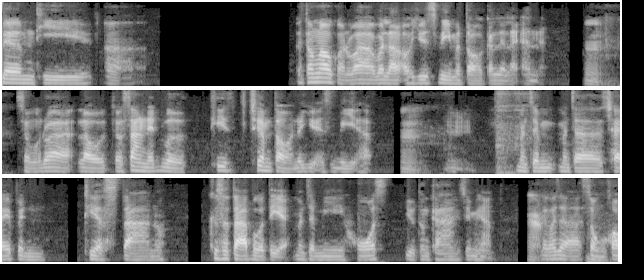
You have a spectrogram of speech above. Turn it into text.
เดิมทีอ่าต้องเล่าก่อนว่าเวลาเอา USB มาต่อกันหลาย ๆ อันน่ะอืมสมมติว่าเราจะสร้าง network ที่เชื่อมต่อด้วย USB ครับอืมอืมมันจะมันจะใช้เป็น tiered star เนาะคือ star ปกติอะมันจะมี host อยู่ตรงกลางใช่ไหมครับครับแล้วก็จะส่งข้อ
